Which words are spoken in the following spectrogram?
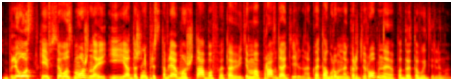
блестки, все возможное. И я даже не представляю масштабов. Это, видимо, правда отдельная какая-то огромная гардеробная под это выделена.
